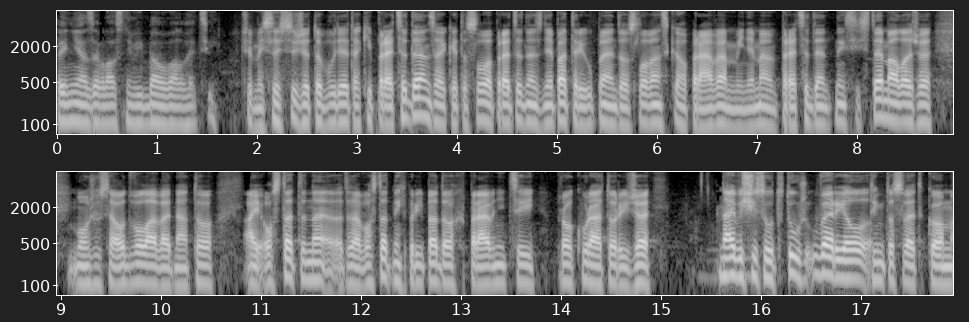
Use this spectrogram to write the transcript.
peniaze vlastne vybavoval veci. Či myslíš si, že to bude taký precedens, aj keď to slovo precedens nepatrí úplne do slovenského práva, my nemáme precedentný systém, ale že môžu sa odvolávať na to aj ostatné, teda v ostatných prípadoch právnici, prokurátori, že Najvyšší súd tu už uveril týmto svetkom,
